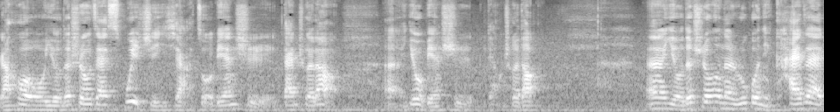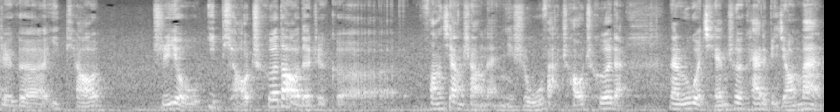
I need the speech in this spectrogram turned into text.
然后有的时候再 switch 一下，左边是单车道，呃，右边是两车道。呃，有的时候呢，如果你开在这个一条只有一条车道的这个方向上呢，你是无法超车的。那如果前车开的比较慢，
